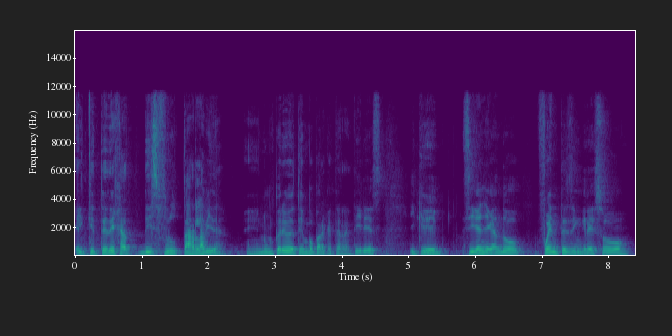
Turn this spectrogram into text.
el que te deja disfrutar la vida en un periodo de tiempo para que te retires y que sigan llegando fuentes de ingreso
